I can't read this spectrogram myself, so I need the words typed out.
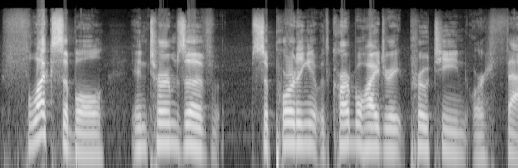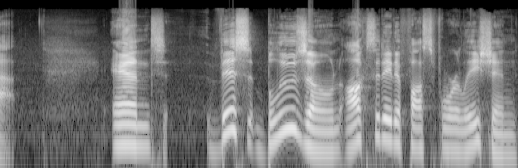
flexible in terms of supporting it with carbohydrate, protein, or fat. And this blue zone, oxidative phosphorylation,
